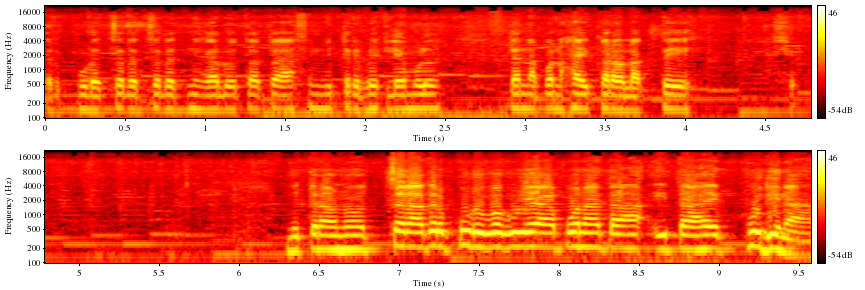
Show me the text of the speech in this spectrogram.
तर पुढं चलत चलत निघालो. तर आता असं मित्र भेटल्यामुळं त्यांना पण हाय करावं लागतंय. मित्रांनो चला तर पुढे बघूया आपण आता. इथं आहे पुदिना.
